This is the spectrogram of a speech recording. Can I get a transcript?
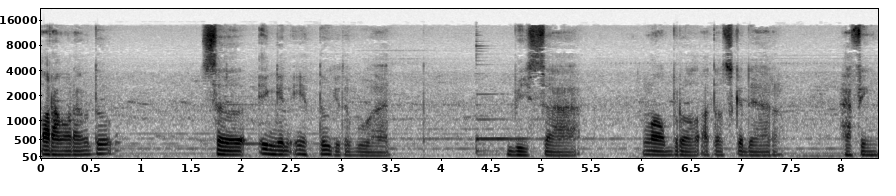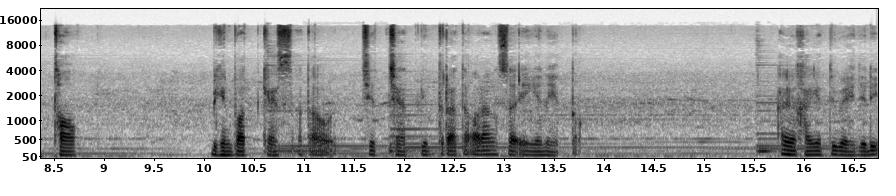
orang-orang tuh seingin itu gitu buat bisa ngobrol atau sekedar having talk bikin podcast atau chit chat gitu ternyata orang seingin itu agak kaget juga ya jadi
